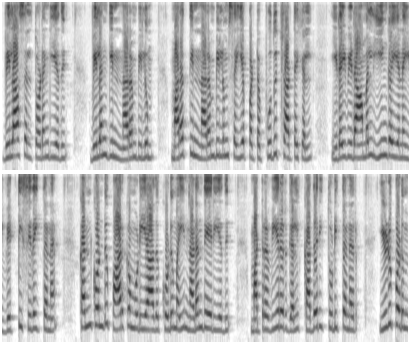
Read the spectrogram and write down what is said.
விலாசல் தொடங்கியது. விலங்கின் நரம்பிலும் மரத்தின் நரம்பிலும் செய்யப்பட்ட புதுச்சாட்டைகள் இடைவிடாமல் ஈங்கையனை வெட்டி சிதைத்தன. கண் கொண்டு பார்க்க முடியாத கொடுமை நடந்தேறியது. மற்ற வீரர்கள் கதறி துடித்தனர். இழுபடும்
